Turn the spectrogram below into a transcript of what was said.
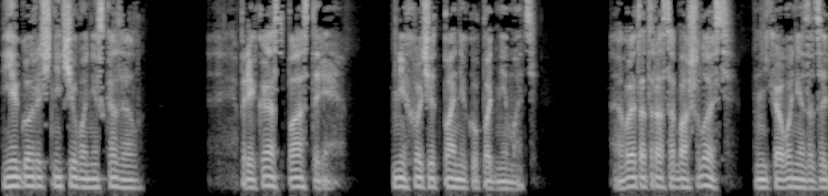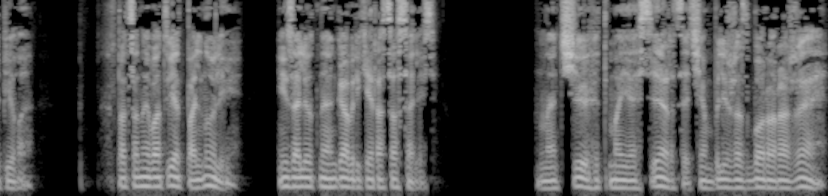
Егорыч ничего не сказал. Приказ пастыря. Не хочет панику поднимать. В этот раз обошлось, никого не зацепило. Пацаны в ответ пальнули, и залетные гаврики рассосались. Ночует мое сердце, чем ближе сбор урожая,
